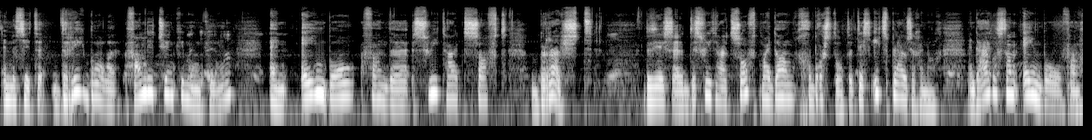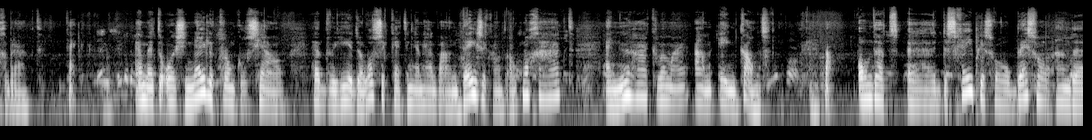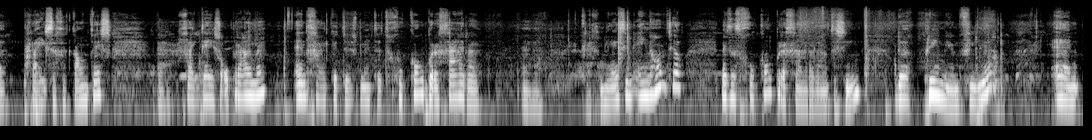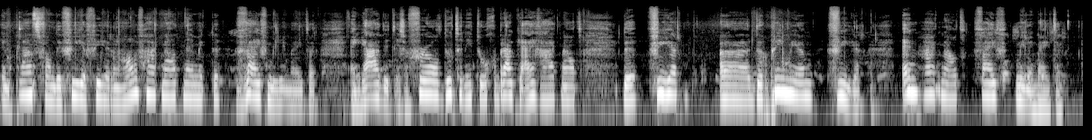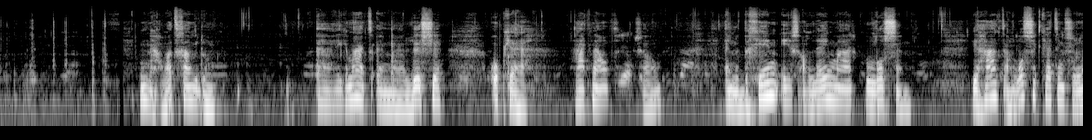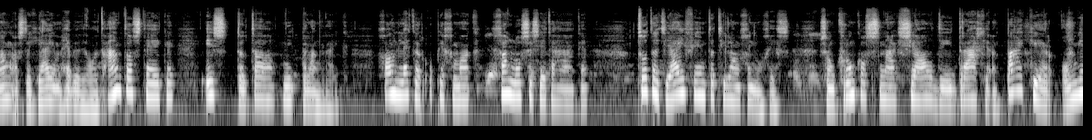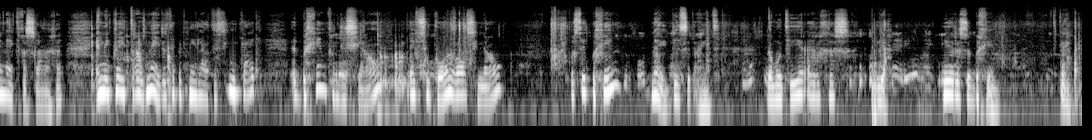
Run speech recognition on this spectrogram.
En er zitten drie bollen van die Chunky Monkey in. En één bol van de Sweetheart Soft Brushed. Dit is uh, de Sweetheart Soft, maar dan geborsteld. Het is iets pluiziger nog. En daar is dan één bol van gebruikt. Kijk. En met de originele kronkelsjaal hebben we hier de losse kettingen hebben we aan deze kant ook nog gehaakt. En nu haken we maar aan één kant. Nou, omdat uh, de scheepjeswol best wel aan de prijzige kant is, uh, ga ik deze opruimen. En ga ik het dus met het goedkopere garen, uh, ik krijg hem niet eens in één hand joh, met het goedkopere garen laten zien. De Premium 4. En in plaats van de 4, 4,5 haaknaald neem ik de 5 mm. En ja, dit is een furl, doet er niet toe. Gebruik je eigen haaknaald. De 4, uh, de Premium 4. En haaknaald 5 mm. Nou, wat gaan we doen? Uh, je maakt een uh, lusje op je haaknaald, zo. En het begin is alleen maar lossen. Je haakt een losse ketting zolang als dat jij hem hebben wil. Het aantal steken is totaal niet belangrijk. Gewoon lekker op je gemak gaan lossen zitten haken. Totdat jij vindt dat hij lang genoeg is. Zo'n kronkelsjaal die draag je een paar keer om je nek geslagen. En ik weet trouwens, nee dat heb ik niet laten zien. Kijk, het begin van die sjaal. Even zoeken hoor, waar was hij nou? Was dit begin? Nee, dit is het eind. Dan moet hier ergens, ja, hier is het begin. Kijk,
